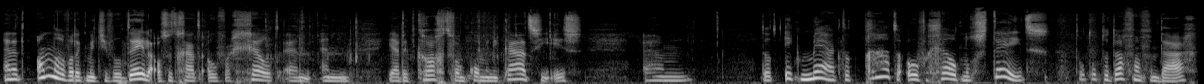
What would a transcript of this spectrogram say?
En het andere wat ik met je wil delen als het gaat over geld en, en ja, de kracht van communicatie is ehm, dat ik merk dat praten over geld nog steeds, tot op de dag van vandaag,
